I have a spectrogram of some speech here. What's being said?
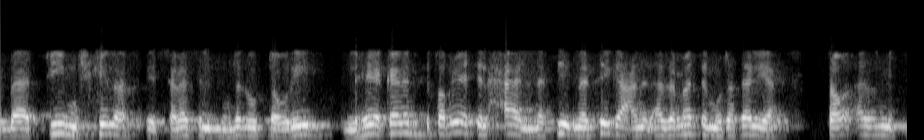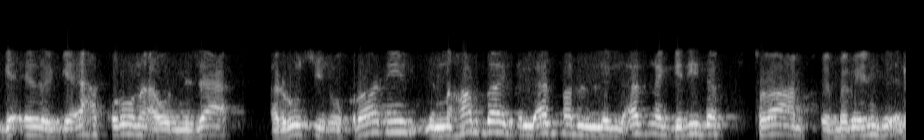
بقت في مشكلة في سلاسل الامداد والتوريد اللي هي كانت بطبيعة الحال نتيجة عن الأزمات المتتالية سواء أزمة جائحة كورونا أو النزاع الروسي الأوكراني. النهارده الأزمة الأزمة الجديدة صراع ما بين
